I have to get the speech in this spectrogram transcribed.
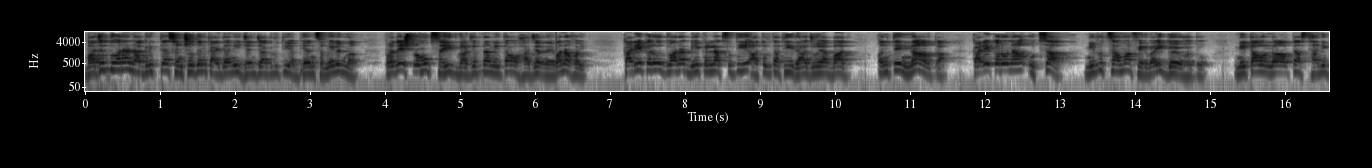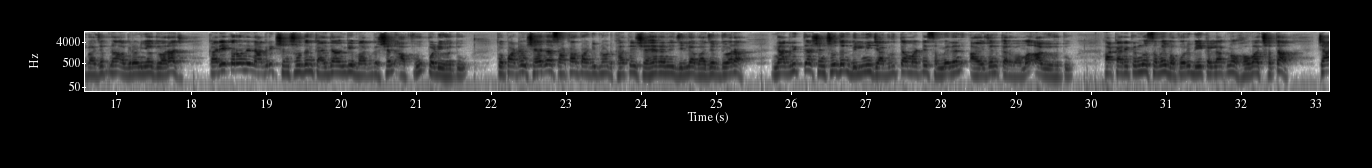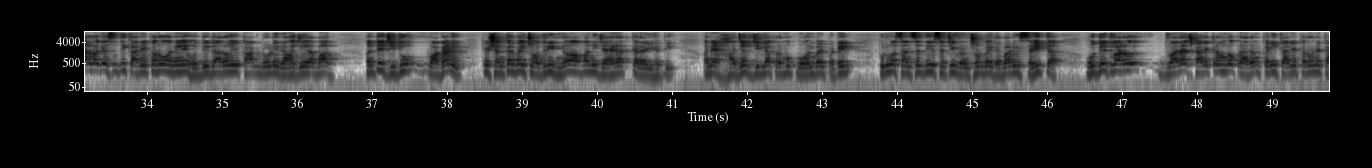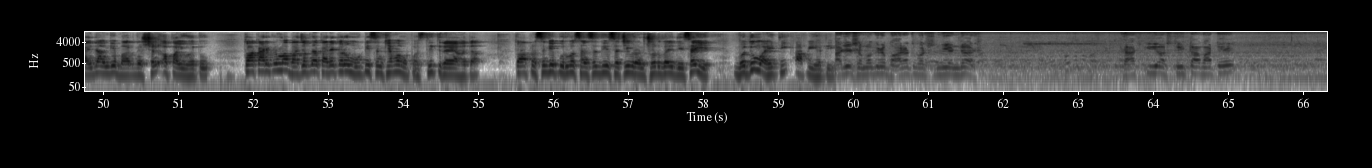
ભાજપ દ્વારા નાગરિકતા સંશોધન કાયદાની જનજાગૃતિ અભિયાન સંમેલનમાં પ્રદેશ પ્રમુખ સહિત ભાજપના નેતાઓ હાજર રહેવાના હોય. કાર્યકરો દ્વારા બે કલાક સુધી આતુરતાથી રાહ જોયા બાદ અંતે ન આવતા કાર્યકરોના ઉત્સાહ નિરુત્સાહમાં ફેરવાઈ ગયો હતો. નેતાઓ ન આવતા સ્થાનિક ભાજપના અગ્રણીઓ દ્વારા જ કાર્યકરોને નાગરિક સંશોધન કાયદા અંગે માર્ગદર્શન આપવું પડ્યું હતું. તો પાટણ શહેરના સાકાર પાર્ટી પ્લોટ ખાતે શહેર અને જિલ્લા ભાજપ દ્વારા નાગરિકતા સંશોધન બિલની જાગૃતતા માટે સંમેલન આયોજન કરવામાં આવ્યું હતું. આ કાર્યક્રમનો સમય બપોરે બે કલાકનો હોવા છતાં ચાર વાગ્યા સુધી કાર્યકરો અને હોદ્દેદારોએ કાગડોળે રાહ જોયા બાદ અંતે જીધુ વાઘાણી કે શંકરભાઈ ચૌધરી ન આવવાની જાહેરાત કરાઈ હતી. અને હાજર જિલ્લા પ્રમુખ મોહનભાઈ પટેલ, પૂર્વ સાંસદીય સચિવ રણછોડભાઈ રબાડી સહિત હોદ્દેદારો દ્વારા જ કાર્યક્રમનો પ્રારંભ કરી કાર્યકરોને કાયદા અંગે માર્ગદર્શન અપાયું હતું. તો આ કાર્યક્રમમાં ભાજપના કાર્યકરો મોટી સંખ્યામાં ઉપસ્થિત રહ્યા હતા. તો આ પ્રસંગે પૂર્વ સાંસદીય સચિવ રણછોડભાઈ દેસાઈએ વધુ માહિતી આપી હતી. આજે સમગ્ર ભારત વર્ષની અંદર રાજકીય અસ્થિરતા માટે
